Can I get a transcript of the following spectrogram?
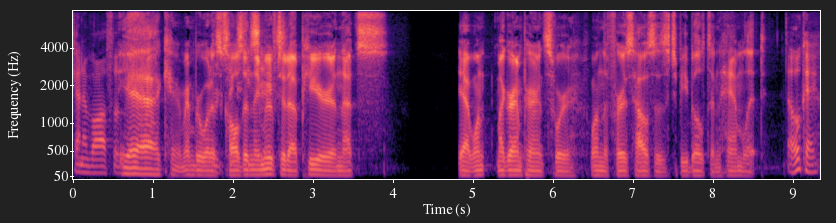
kind of off of. Yeah, I can't remember what it's called. And they moved it up here, and that's yeah. One my grandparents were one of the first houses to be built in Hamlet Okay.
